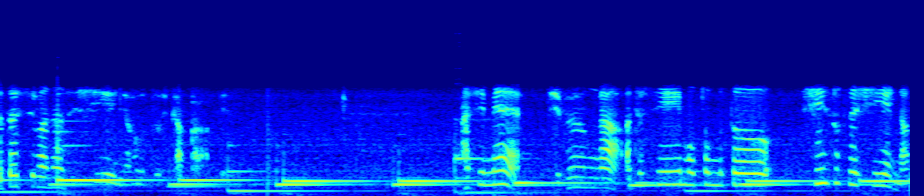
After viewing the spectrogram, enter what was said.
私はなぜ CA になろうとしたかですはじめ自分が私もともと新卒で CA になっ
